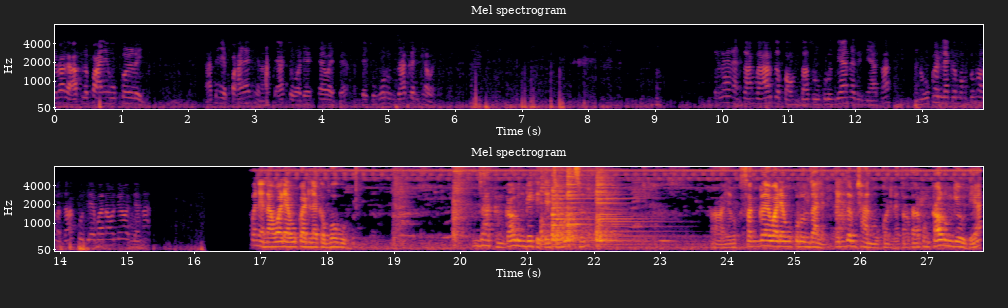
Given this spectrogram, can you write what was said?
हे बघा आपलं पाणी उकळलंय. आता या पाण्यात आहे ना त्या अशा वड्या ठेवायच्या. त्याच्या वरून झाकण ठेवायचं त्याला आहे ना चांगला अर्धा पाऊन तास उकडून देणार आहे मी आता. आणि उकडल्या का मग तुम्हाला दाखवू त्या बनवल्या होत्या ना. पण आहे ना वड्या उकडल्या का बघू. झाकण काढून घेते त्याच्यावरच. हा हे बघ सगळ्या वाड्या उकडून झाल्यात. एकदम छान उकडल्यात. आता आपण काढून घेऊ द्या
